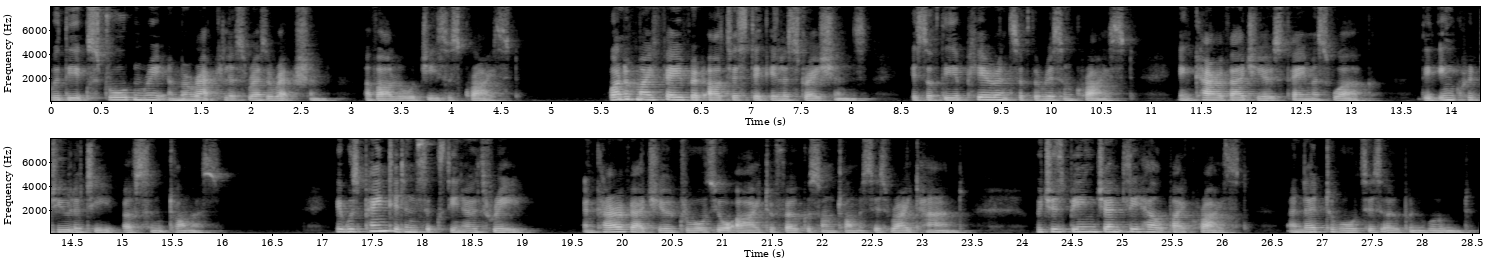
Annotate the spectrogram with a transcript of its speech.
with the extraordinary and miraculous resurrection of our Lord Jesus Christ. One of my favourite artistic illustrations is of the appearance of the risen Christ in Caravaggio's famous work, The Incredulity of St. Thomas. It was painted in 1603, and Caravaggio draws your eye to focus on Thomas's right hand, which is being gently held by Christ and led towards his open wound.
